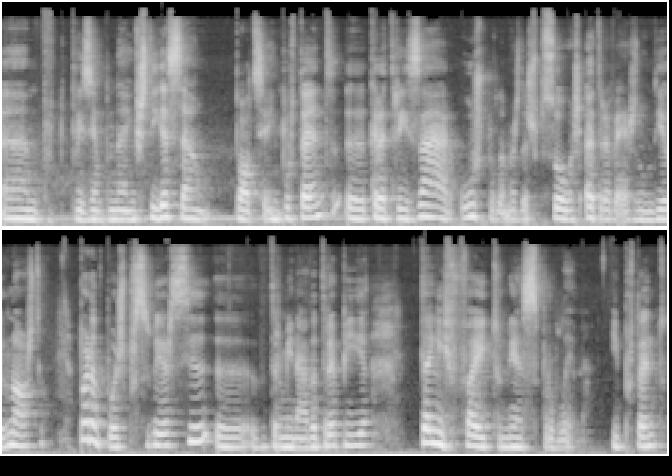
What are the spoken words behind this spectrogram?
um, por, por, exemplo, na investigação, pode ser importante uh, caracterizar os problemas das pessoas através de um diagnóstico, para depois perceber se uh, determinada terapia tem efeito nesse problema. E, portanto,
